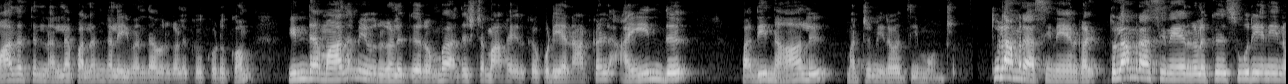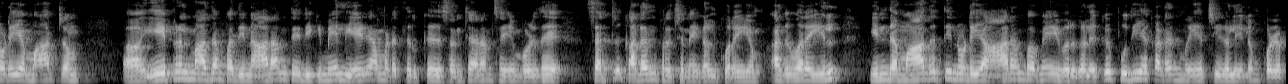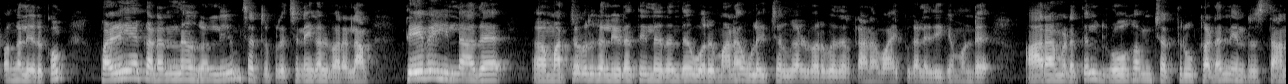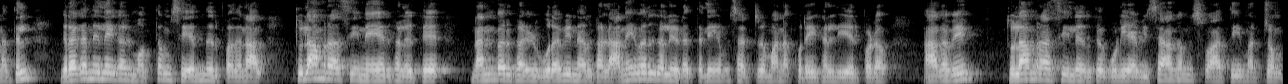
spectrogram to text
மாதத்தில் நல்ல பலன்களை வந்து அவர்களுக்கு கொடுக்கும். இந்த மாதம் இவர்களுக்கு ரொம்ப அதிர்ஷ்டமாக இருக்கக்கூடிய நாட்கள் ஐந்து பதினாலு மற்றும் இருபத்தி மூன்று. துலாம் ராசி நேயர்கள் துலாம் ராசி நேயர்களுக்கு சூரியனினுடைய மாற்றம் ஏப்ரல் மாதம் பதினாறாம் தேதிக்கு மேல் ஏழாம் இடத்திற்கு சஞ்சாரம் செய்யும் பொழுது சற்று கடன் பிரச்சனைகள் குறையும். அதுவரையில் இந்த மாதத்தினுடைய ஆரம்பமே இவர்களுக்கு புதிய கடன் முயற்சிகளிலும் குழப்பங்கள் இருக்கும். பழைய கடன்களிலும் சற்று பிரச்சனைகள் வரலாம். தேவையில்லாத மற்றவர்களிடத்திலிருந்து ஒரு மன உளைச்சல்கள் வருவதற்கான வாய்ப்புகள் அதிகம் உண்டு. ஆறாம் இடத்தில் ரோகம் சத்ரு கடன் என்ற ஸ்தானத்தில் கிரகநிலைகள் மொத்தம் சேர்ந்திருப்பதனால் துலாம் ராசி நேயர்களுக்கு நண்பர்கள் உறவினர்கள் அனைவர்களிடத்திலையும் சற்று மனக்குறைகள் ஏற்படும். ஆகவே துலாம் ராசியில் இருக்கக்கூடிய விசாகம் சுவாதி மற்றும்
